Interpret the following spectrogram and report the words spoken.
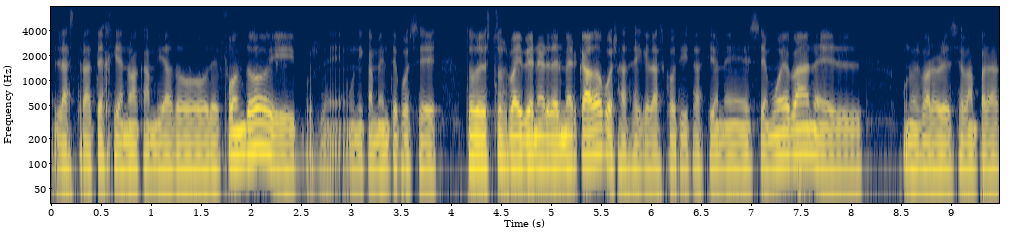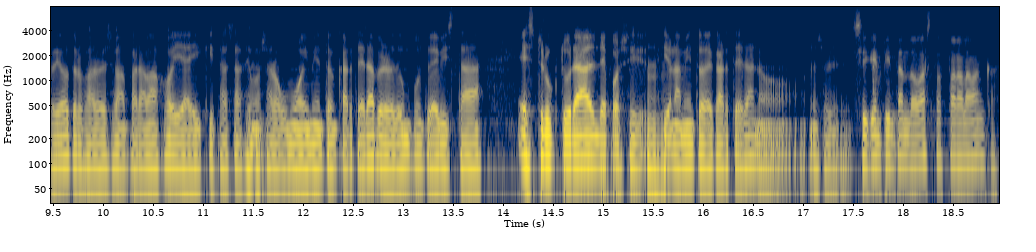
la estrategia no ha cambiado de fondo y pues eh, únicamente pues eh, todos estos vaivenes del mercado pues hace que las cotizaciones se muevan, el, unos valores se van para arriba, otros valores se van para abajo y ahí quizás hacemos algún movimiento en cartera, pero de un punto de vista estructural de posicionamiento de cartera no, no es el... ¿Siguen pintando bastos para la banca?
